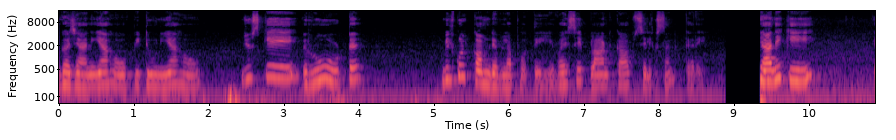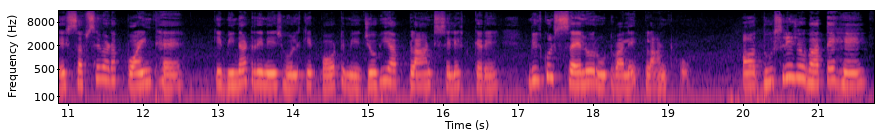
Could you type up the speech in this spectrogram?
गजानिया हो पिटूनिया हो, जिसके रूट बिल्कुल कम डेवलप होते हैं। वैसे प्लांट का आप सिलेक्शन करें। यानी कि एक सबसे बड़ा पॉइंट है कि बिना ड्रेनेज होल के पॉट में जो भी आप प्लांट सेलेक्ट करें, बिल्कुल सैलो रूट वाले प्लांट हो और दूसरी जो बातें हैं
